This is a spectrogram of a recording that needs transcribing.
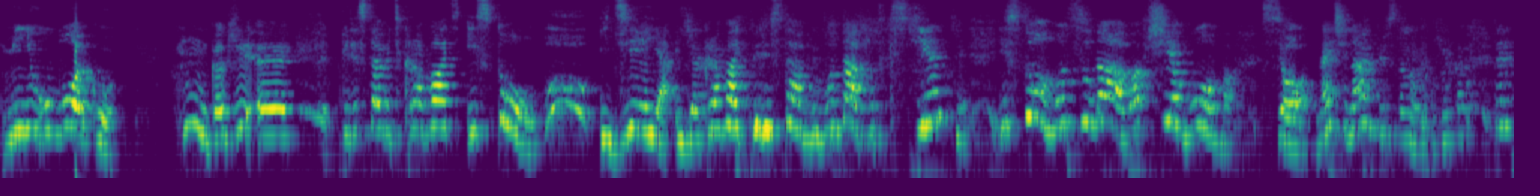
мини-уборку. Хм, как же э, переставить кровать и стол? О, идея! Я кровать переставлю вот так вот к стенке и стол вот сюда. Вообще бомба! Все, начинаем перестановку. Только перед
